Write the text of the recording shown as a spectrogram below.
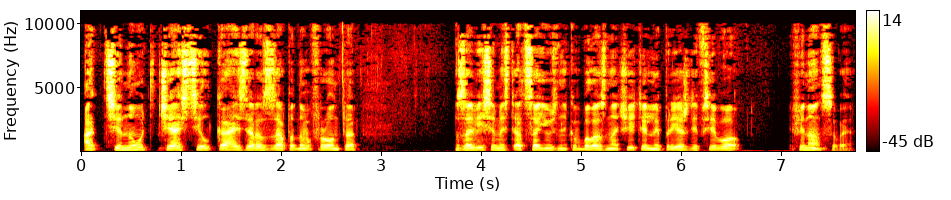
оттянуть часть сил Кайзера с Западного фронта. Зависимость от союзников была значительной, прежде всего финансовая.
